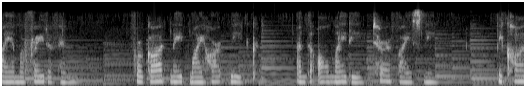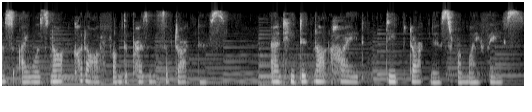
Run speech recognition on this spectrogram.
I am afraid of him. For God made my heart weak, and the Almighty terrifies me, because I was not cut off from the presence of darkness, and He did not hide deep darkness from my face.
